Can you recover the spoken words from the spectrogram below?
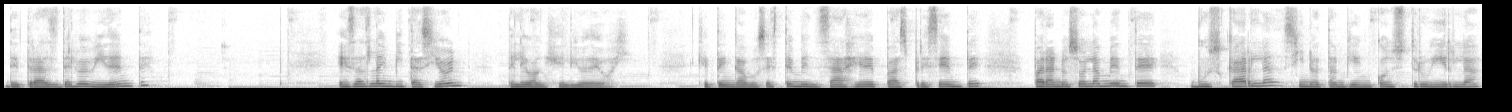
detrás de lo evidente? Esa es la invitación del Evangelio de hoy que tengamos este mensaje de paz presente para no solamente buscarla, sino también construirla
